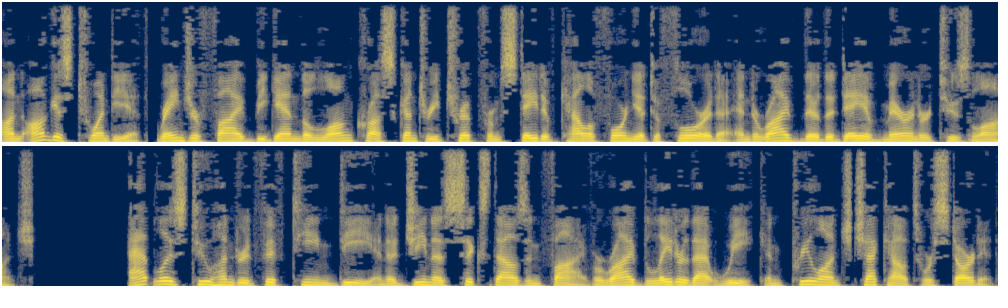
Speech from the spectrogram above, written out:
On August 20, Ranger 5 began the long cross-country trip from state of California to Florida and arrived there the day of Mariner 2's launch. Atlas 215D and Agena 6005 arrived later that week and pre-launch checkouts were started.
